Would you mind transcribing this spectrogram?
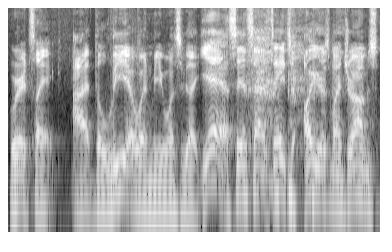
Where it's like I, the Leo in me wants to be like, "Yeah, stay inside stage. Oh, here's my drums."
